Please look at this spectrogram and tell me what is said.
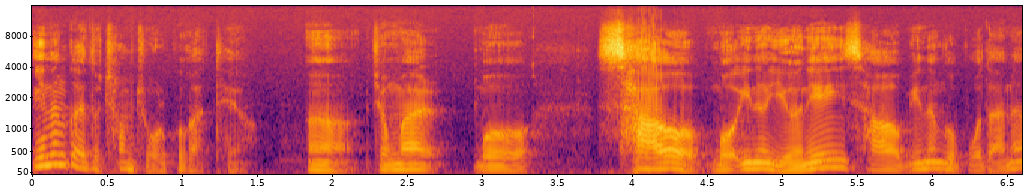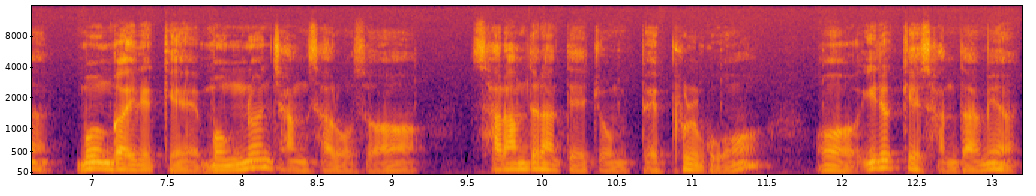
이런 거에도 참 좋을 것 같아요. 어, 정말 뭐 사업, 뭐 이런 연예인 사업 이런 것보다는 뭔가 이렇게 먹는 장사로서 사람들한테 좀 베풀고 어 이렇게 산다면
